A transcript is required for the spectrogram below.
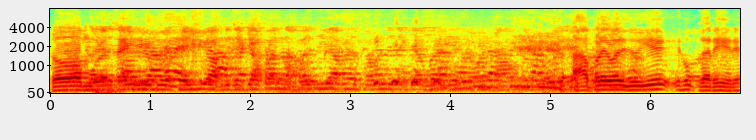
તો મુહૂર્ત થઈ ગયું મુહૂર્ત થઈ ગયું આપણી જગ્યા પર ને હવે જઈએ આપણે શ્રવણની જગ્યા પર. આપણે વળી જોઈએ શું કરે રે.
